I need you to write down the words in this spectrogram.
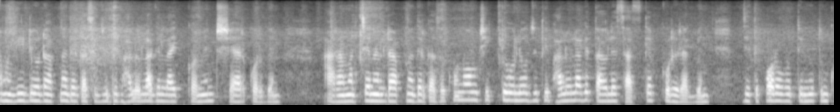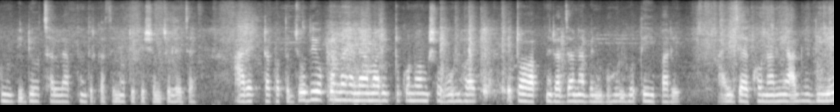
আমার ভিডিওটা আপনাদের কাছে যদি ভালো লাগে, লাইক, কমেন্ট, শেয়ার করবেন। আর আমার চ্যানেলটা আপনাদের কাছে কোনো অংশ একটু হলেও যদি ভালো লাগে তাহলে সাবস্ক্রাইব করে রাখবেন, যাতে পরবর্তী নতুন কোনো ভিডিও ছাড়লে আপনাদের কাছে নোটিফিকেশন চলে যায়। আর একটা কথা, যদিও কোনো হ্যাঁ আমার একটু কোনো অংশ ভুল হয়, এটাও আপনারা জানাবেন, ভুল হতেই পারে। এই যে এখন আমি আলু দিয়ে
